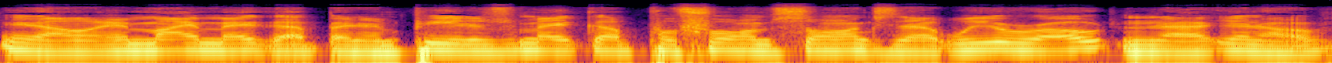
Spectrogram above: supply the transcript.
you know, in my makeup and in Peter's makeup perform songs that we wrote and that, you know,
